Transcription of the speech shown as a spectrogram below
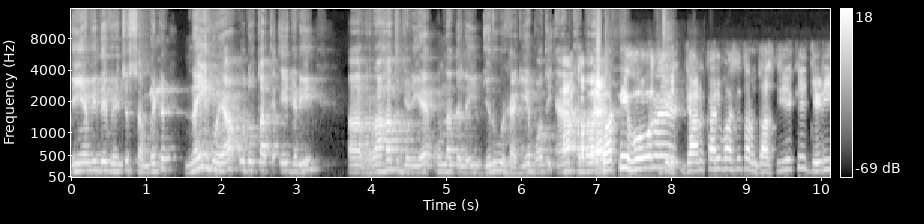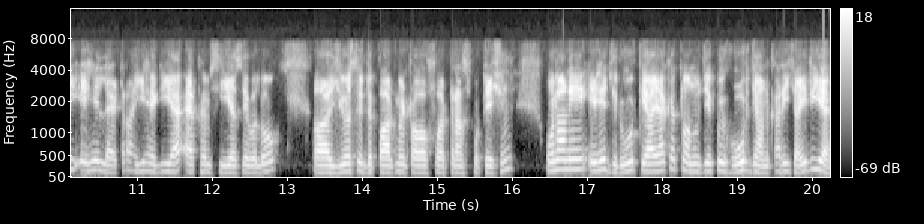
ਡੀਐਮਵੀ ਦੇ ਵਿੱਚ ਸਬਮਿਟ ਨਹੀਂ ਹੋਇਆ, ਉਦੋਂ ਤੱਕ ਇਹ ਜਿਹੜੀ ਰਾਹਤ ਜਿਹੜੀ ਹੈ ਉਹਨਾਂ ਦੇ ਲਈ ਜ਼ਰੂਰ ਹੈਗੀ ਹੈ। ਬਹੁਤ ਹੀ ਅਹਿਮ ਖਬਰ ਹੈ। ਬਾਕੀ ਹੋਰ। ਜਾਣਕਾਰੀ ਵਾਸਤੇ ਤੁਹਾਨੂੰ ਦੱਸ ਦਈਏ ਕਿ ਜਿਹੜੀ ਇਹ ਲੈਟਰ ਆਈ ਹੈਗੀ ਆ ਐਫਐਮਸੀਐਸਏ ਵੱਲੋਂ ਯੂਐਸਏ ਡਿਪਾਰਟਮੈਂਟ ਆਫ ਟਰਾਂਸਪੋਰਟੇਸ਼ਨ ਉਹਨਾਂ ਨੇ ਇਹ ਜ਼ਰੂਰ ਕਿਹਾ ਆ ਕਿ ਤੁਹਾਨੂੰ ਜੇ ਕੋਈ ਹੋਰ ਜਾਣਕਾਰੀ ਚਾਹੀਦੀ ਹੈ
